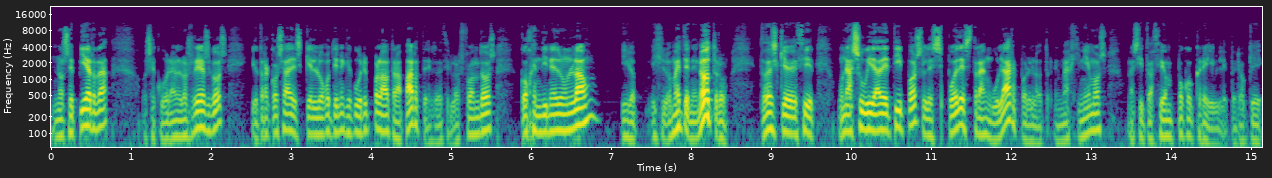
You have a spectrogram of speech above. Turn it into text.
no se pierda o se cubran los riesgos y otra cosa es que luego tiene que cubrir por la otra parte. Es decir, los fondos cogen dinero de un lado y lo, y lo meten en otro. Entonces, quiero decir, una subida de tipos les puede estrangular por el otro. Imaginemos una situación poco creíble, pero que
